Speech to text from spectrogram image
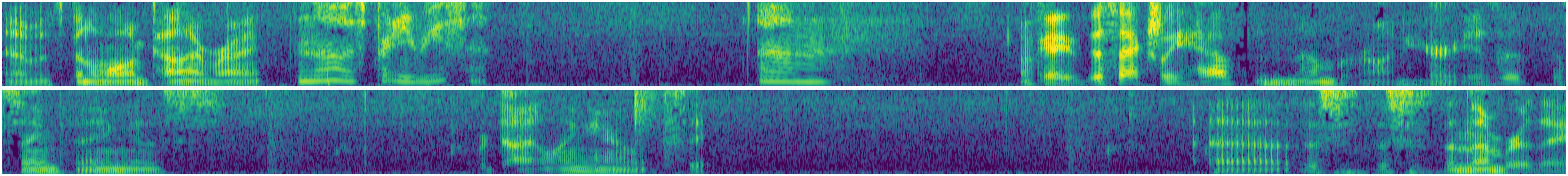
him? It's been a long time, right? No, it's pretty recent. Um, Okay, this actually has the number on here. Is it the same thing as we're dialing here? Let's see. Uh, this is this is the number they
